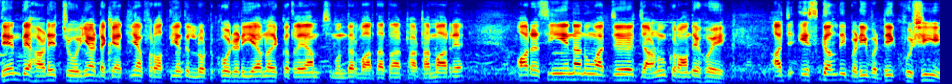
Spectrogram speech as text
ਦਿਨ ਦਿਹਾੜੇ ਚੋਰੀਆਂ, ਡਕੈਤੀਆਂ, ਫਰੋਤੀਆਂ ਤੇ ਲੁੱਟ ਖੋਹ ਜਿਹੜੀ ਹੈ, ਉਹਨਾਂ ਦੇ ਕਤਲੇਆਮ ਸਮੁੰਦਰ ਵਾਰਦਾਤਾਂ ਦਾ ਠਾਠਾ ਮਾਰ ਰਿਹਾ ਔਰ ਅਸੀਂ ਇਹਨਾਂ ਨੂੰ ਅੱਜ ਜਾਣੂ ਕਰਾਉਂਦੇ ਹੋਏ ਅੱਜ ਇਸ ਗੱਲ ਦੀ ਬੜੀ ਵੱਡੀ ਖੁਸ਼ੀ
